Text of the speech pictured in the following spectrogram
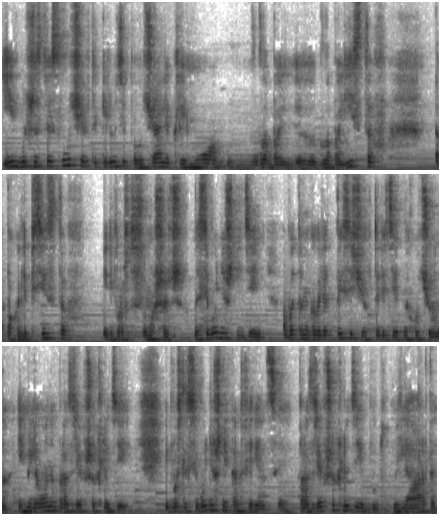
И в большинстве случаев такие люди получали клеймо глобаль, глобалистов, апокалипсистов, или просто сумасшедших. На сегодняшний день об этом говорят тысячи авторитетных ученых и миллионы прозревших людей. И после сегодняшней конференции прозревших людей будут миллиарды.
